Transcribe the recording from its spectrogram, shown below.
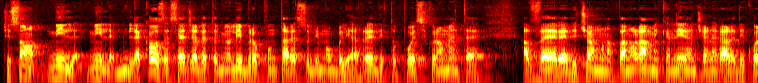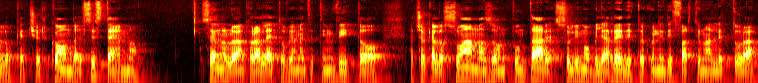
Ci sono mille, mille, mille cose. Se hai già letto il mio libro Puntare sugli immobili a reddito, puoi sicuramente avere diciamo, una panoramica in linea generale di quello che circonda il sistema. Se non lo hai ancora letto, ovviamente ti invito a cercarlo su Amazon, puntare sull'immobile a reddito e quindi di farti una lettura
